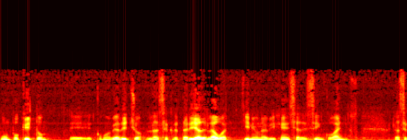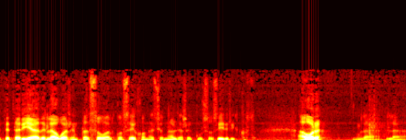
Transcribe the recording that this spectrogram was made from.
un poquito, eh, como había dicho, la Secretaría del Agua tiene una vigencia de cinco años. La Secretaría del Agua reemplazó al Consejo Nacional de Recursos Hídricos. Ahora, la,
